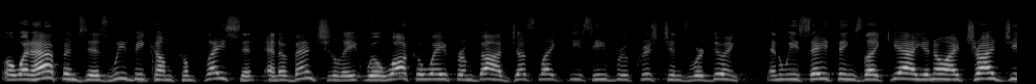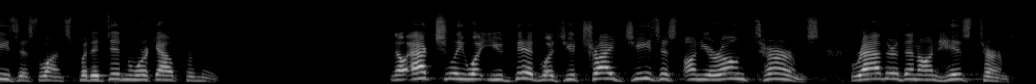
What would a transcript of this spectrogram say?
Well, what happens is we become complacent and eventually we'll walk away from God, just like these Hebrew Christians were doing. And we say things like, Yeah, you know, I tried Jesus once, but it didn't work out for me. No, actually, what you did was you tried Jesus on your own terms rather than on his terms.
